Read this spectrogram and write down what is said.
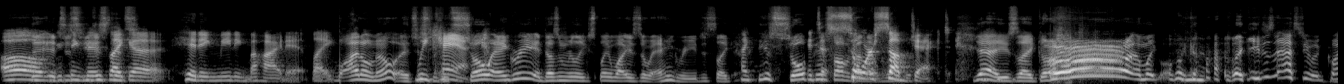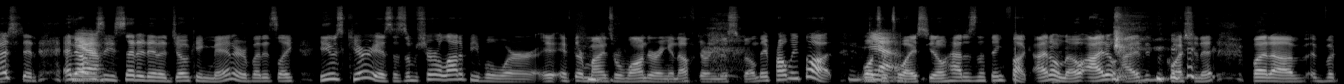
Oh, it's you just, think there's like gets... a hitting meaning behind it? Like, well, I don't know. It's just, we can't. He's so angry and doesn't really explain why he's so angry. He just like, like he's so pissed it's a off. Sore subject. Yeah, he's like, I'm like, oh my god! Like he just asked you a question, and yeah. obviously he said it in a joking manner, but it's like he was curious, as I'm sure a lot of people were. If their minds were wandering enough during this film, they probably thought once yeah. or twice, you know, how does the thing fuck? I don't know. I don't. I didn't question it, but um, but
